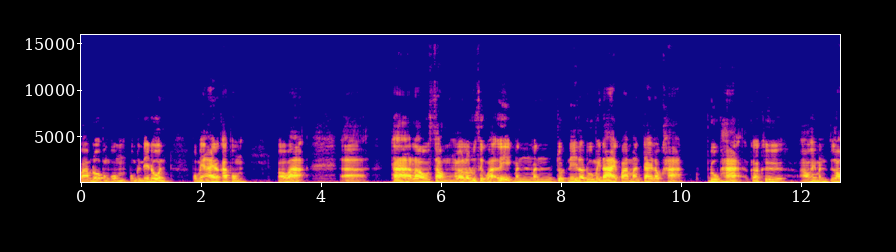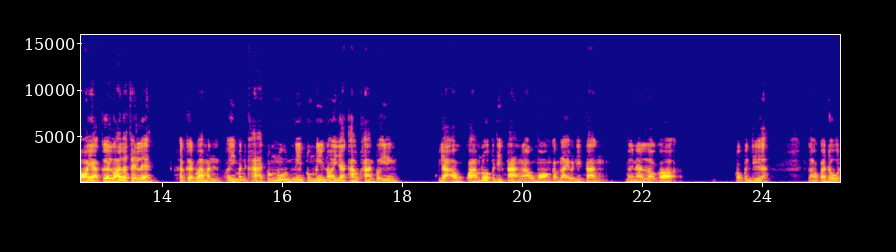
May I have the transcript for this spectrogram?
ความโลภของผม ผมถึงได้โดน ผมไม่อายหรอกครับ ผม เพราะว่าอ่า ถ้าเราส่องแล้วเรารู้สึกว่า เอ้ย มันมันจุดนี้เราดูไม่ได้ความมั่นใจเราขาด ดูพระก็คือ เอาให้มันร้อยอะเกินร้อยเปอร์เซ็นเลย ถ้าเกิดว่ามัน เอ้ย มันขาดตรงนู้นนิดตรงนี้หน่อยอย่าเข้าข้างตัวเอง อย่าเอาความโลภเป็นที่ตั้ง เอามองกำไรเป็นที่ตั้ง ไม่นั้นเราก็ตกเป็นเหยื่อ เราก็โดน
